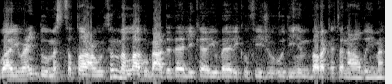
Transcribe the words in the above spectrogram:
ويعدوا ما استطاعوا ثم الله بعد ذلك يبارك في جهودهم بركة عظيمة.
